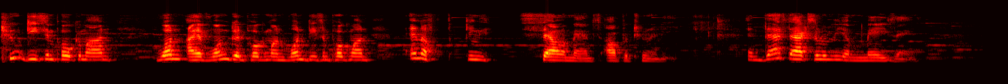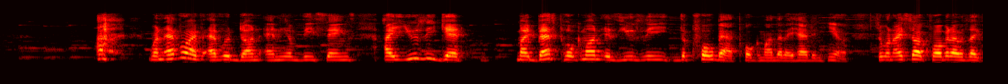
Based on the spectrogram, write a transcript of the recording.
two decent Pokemon. One, I have one good Pokemon, one decent Pokemon, and a fucking Salamence opportunity. And that's absolutely amazing. Whenever I've ever done any of these things, I usually get my best Pokemon is usually the Crobat Pokemon that I had in here. So when I saw Crobat, I was like,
